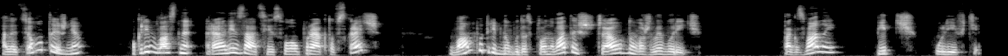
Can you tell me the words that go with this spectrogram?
Але цього тижня, окрім власне реалізації свого проекту в Scratch, вам потрібно буде спланувати ще одну важливу річ так званий пітч у ліфті.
